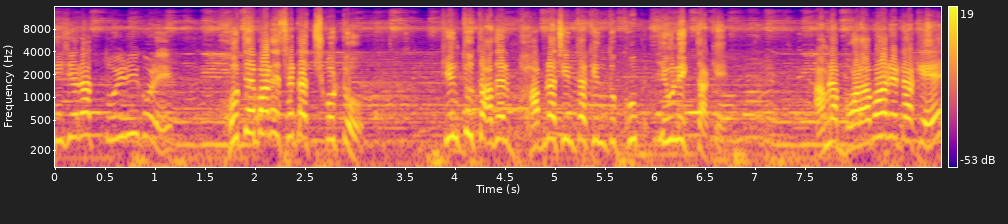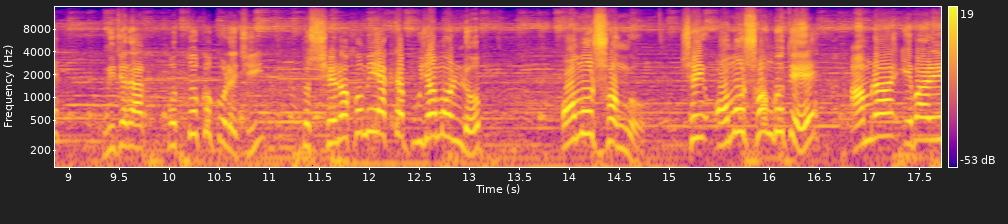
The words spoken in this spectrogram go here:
নিজেরা তৈরি করে হতে পারে সেটা ছোট, কিন্তু তাদের ভাবনা চিন্তা কিন্তু খুব ইউনিক থাকে। আমরা বরাবর এটাকে নিজেরা প্রত্যক্ষ করেছি। তো সেরকমই একটা পূজা মণ্ডপ অমর সঙ্গ। সেই অমর সঙ্গতে আমরা এবারে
